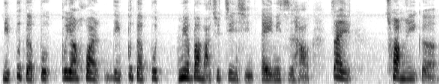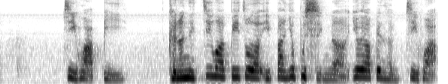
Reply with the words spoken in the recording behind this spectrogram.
你不得不不要换，你不得不没有办法去进行 A，你只好再创一个计划 B。可能你计划 B 做到一半又不行了，又要变成计划。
